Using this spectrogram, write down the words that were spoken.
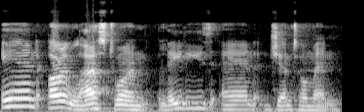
And our last one, ladies and gentlemen.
